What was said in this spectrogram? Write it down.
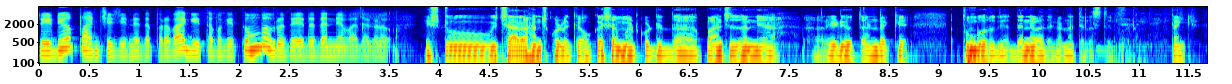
ರೇಡಿಯೋ ಪಾಂಚಜನ್ಯದ ಪರವಾಗಿ ತಮಗೆ ತುಂಬ ಹೃದಯದ ಧನ್ಯವಾದಗಳು. ಇಷ್ಟು ವಿಚಾರ ಹಂಚಿಕೊಳ್ಳಕ್ಕೆ ಅವಕಾಶ ಮಾಡಿಕೊಟ್ಟಿದ್ದ ಪಾಂಚಜನ್ಯ ರೇಡಿಯೋ ತಂಡಕ್ಕೆ ತುಂಬ ಹೃದಯ ಧನ್ಯವಾದಗಳನ್ನ ತಿಳಿಸ್ತೇನೆ ಮೇಡಮ್ ಥ್ಯಾಂಕ್ ಯು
